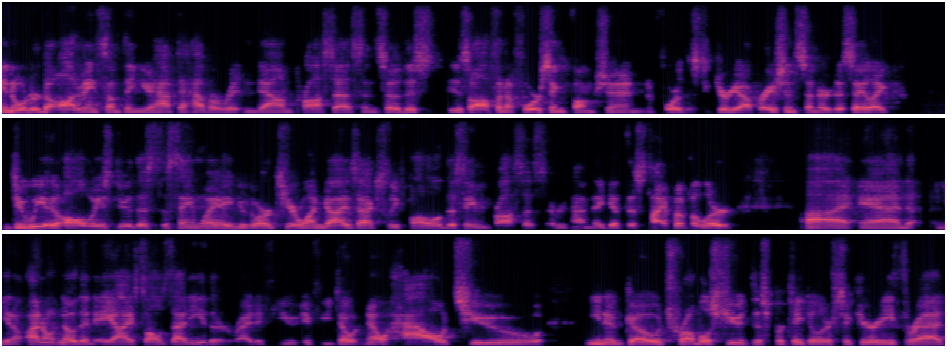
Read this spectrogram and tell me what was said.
in order to automate something, you have to have a written down process. And so this is often a forcing function for the security operations center to say, like, do we always do this the same way? Do our tier one guys actually follow the same process every time they get this type of alert? Uh, and you know, I don't know that AI solves that either, right? If you if you don't know how to you know go troubleshoot this particular security threat,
